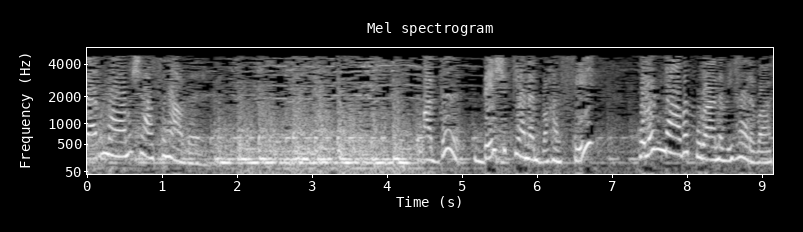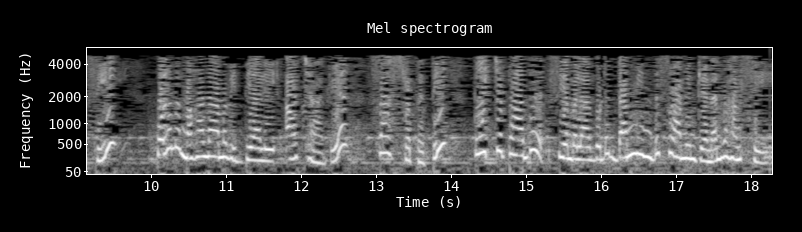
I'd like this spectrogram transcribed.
ධර්මානුශාසනාව අද දේශිකානන් වහන්සේ කොළොන්නාව පුරාණ විහාරවාසී කොළඹ මහානාම විද්‍යාලයේ ආචාර්ය ශාස්ත්‍රපති පූජ්‍යපාද සියඹලාගොඩ ධම්මින්ද ස්වාමින්ද්‍රයන්න් වහන්සේ.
